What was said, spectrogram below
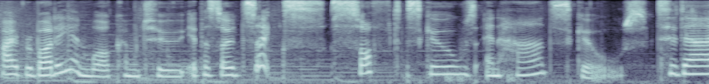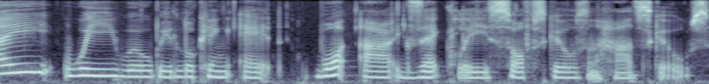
Hi, everybody, and welcome to episode six soft skills and hard skills. Today, we will be looking at what are exactly soft skills and hard skills.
